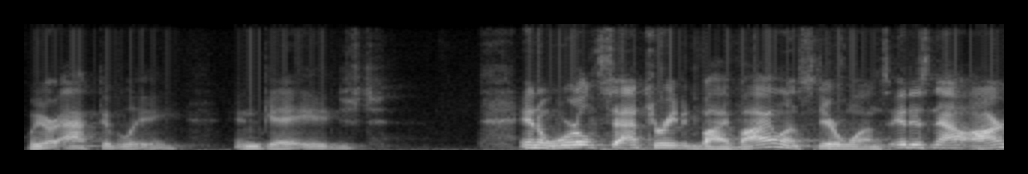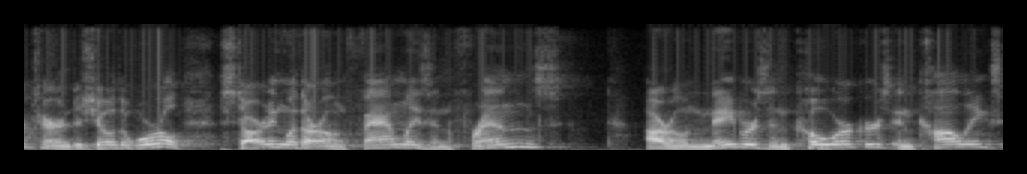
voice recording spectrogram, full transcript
We are actively engaged. In a world saturated by violence, dear ones, it is now our turn to show the world, starting with our own families and friends, our own neighbors and coworkers and colleagues.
